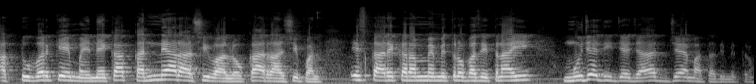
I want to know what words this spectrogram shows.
अक्टूबर के महीने का कन्या राशि वालों का राशिफल। इस कार्यक्रम में मित्रों बस इतना ही। मुझे दीजिए जाए जय माता दी मित्रों।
